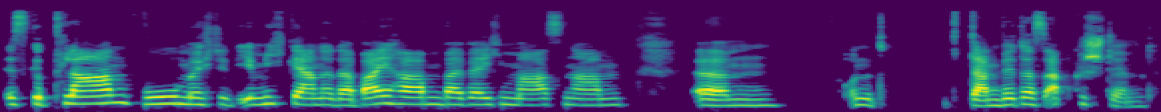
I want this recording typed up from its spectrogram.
ist geplant, wo möchtet ihr mich gerne dabei haben, bei welchen Maßnahmen ähm, und dann wird das abgestimmt.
